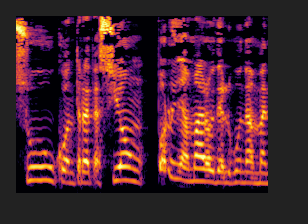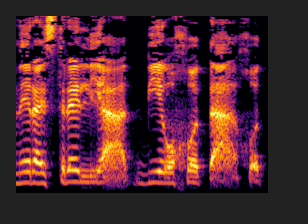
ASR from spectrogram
su contratación, por llamarlo de alguna manera, estrella Diego J. J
